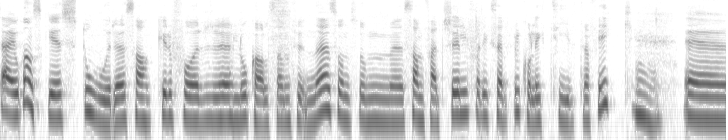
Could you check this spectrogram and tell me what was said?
Det er jo ganske store saker for eh, lokalsamfunnet, sånn som samferdsel f.eks. Kollektivtrafikk, mm. eh,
